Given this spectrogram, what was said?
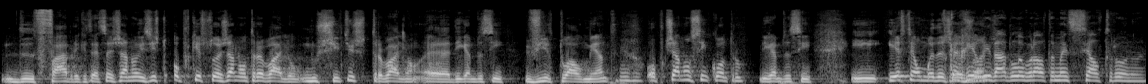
de fábricas, etc. Já não existe, ou porque as pessoas já não trabalham nos sítios, trabalham, digamos assim, virtualmente, uhum. ou porque já não se encontram, digamos assim. E esta é uma das porque razões... a realidade laboral também se alterou, não é?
